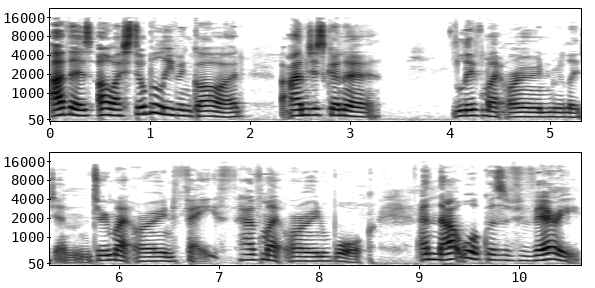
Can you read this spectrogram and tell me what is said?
Others, oh, I still believe in God. I'm just going to live my own religion, do my own faith, have my own walk. And that walk was very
